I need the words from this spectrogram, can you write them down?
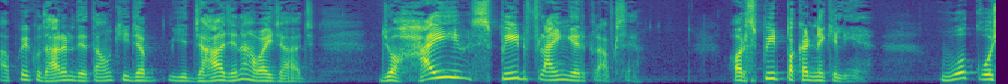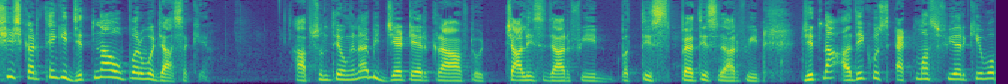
आपको एक उदाहरण देता हूँ कि जब ये जहाज़ है ना, हवाई जहाज़, जो हाई स्पीड फ्लाइंग एयरक्राफ्ट हैं और स्पीड पकड़ने के लिए, वो कोशिश करते हैं कि जितना ऊपर वो जा सके। आप सुनते होंगे ना अभी जेट एयरक्राफ्ट चालीस हज़ार फीट बत्तीस, पैंतीस हज़ार फीट जितना अधिक उस एटमोसफियर के वो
